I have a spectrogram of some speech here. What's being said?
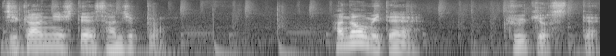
時間にして30分。花を見て空気を吸って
